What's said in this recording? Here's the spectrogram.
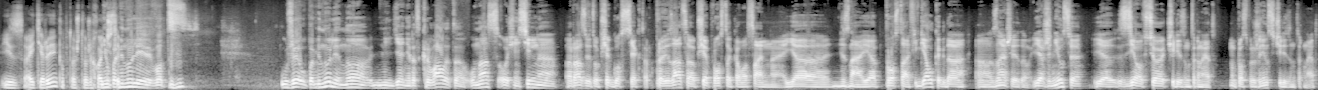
из IT-рынка, потому что уже хочется... Не упомянули вот... Угу. Уже упомянули, но я не раскрывал это. У нас очень сильно развит вообще госсектор. Импровизация вообще просто колоссальная. Я не знаю, я просто офигел, когда, а, знаешь, я, там, я женился, я сделал все через интернет. Ну, просто женился через интернет.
